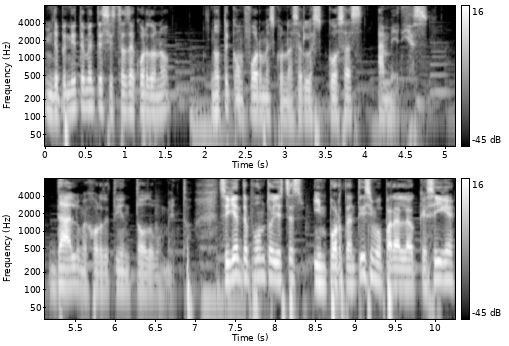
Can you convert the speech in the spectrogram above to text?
independientemente si estás de acuerdo o no, no te conformes con hacer las cosas a medias da lo mejor de ti en todo momento. Siguiente punto, y este es importantísimo para lo que sigue,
